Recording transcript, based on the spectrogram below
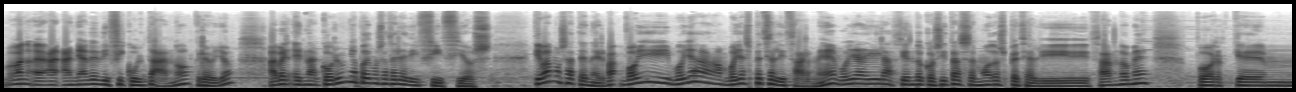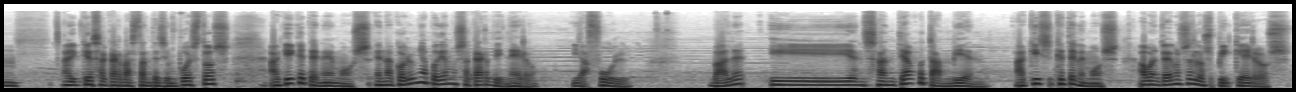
bueno, añade dificultad, ¿no? Creo yo. A ver, en La Coruña podemos hacer edificios. ¿Qué vamos a tener? voy, voy, a, voy a especializarme, ¿eh? Voy a ir haciendo cositas en modo especializándome porque mm, hay que sacar bastantes impuestos. Aquí que tenemos, en La Coruña podíamos sacar dinero y a full, ¿vale? Y en Santiago también. Aquí ¿qué tenemos? Ah, bueno, tenemos los piqueros.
